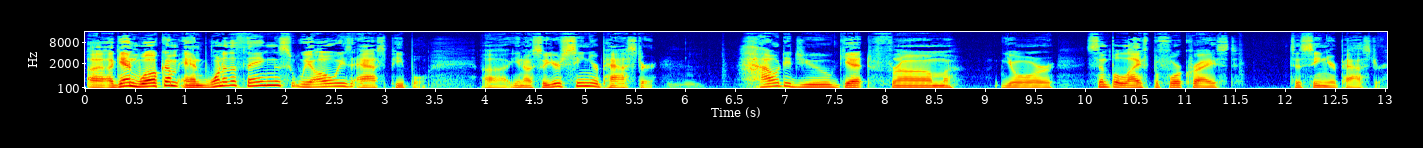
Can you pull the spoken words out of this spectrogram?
uh, again, welcome. And one of the things we always ask people, uh, you know, so you're senior pastor. How did you get from your simple life before Christ to senior pastor?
